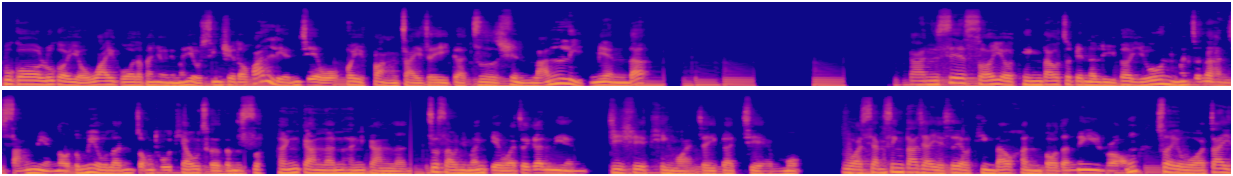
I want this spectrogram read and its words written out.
不过如果有外国的朋友，你们有兴趣的话，链接我会放在这一个资讯栏里面的。感谢所有听到这边的旅客哟，你们真的很赏脸哦，都没有人中途跳车，真的是很感人，很感人。至少你们给我这个脸，继续听完这个节目。我相信大家也是有听到很多的内容，所以我再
